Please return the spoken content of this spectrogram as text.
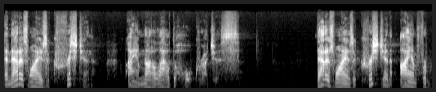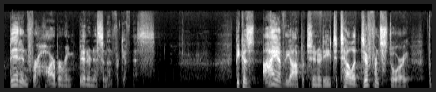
And that is why, as a Christian, I am not allowed to hold grudges. That is why, as a Christian, I am forbidden for harboring bitterness and unforgiveness because I have the opportunity to tell a different story, the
